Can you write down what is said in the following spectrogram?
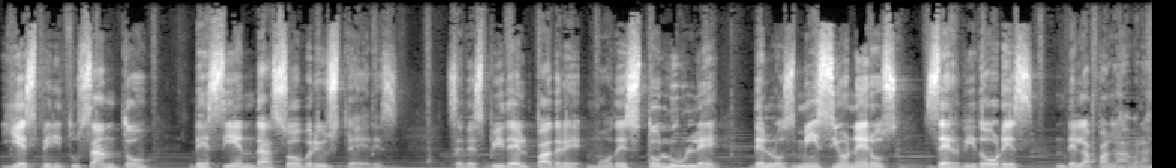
y Espíritu Santo, descienda sobre ustedes. Se despide el Padre Modesto Lule de los misioneros servidores de la palabra.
